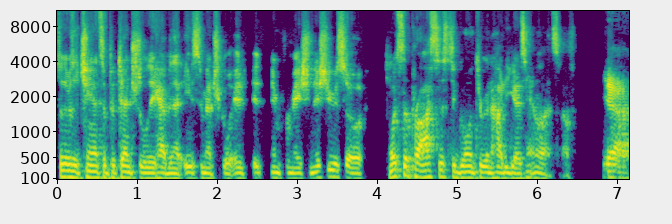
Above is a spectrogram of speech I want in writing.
So there's a chance of potentially having that asymmetrical I- I- information issue. So what's the process to going through and how do you guys handle that stuff? Yeah.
